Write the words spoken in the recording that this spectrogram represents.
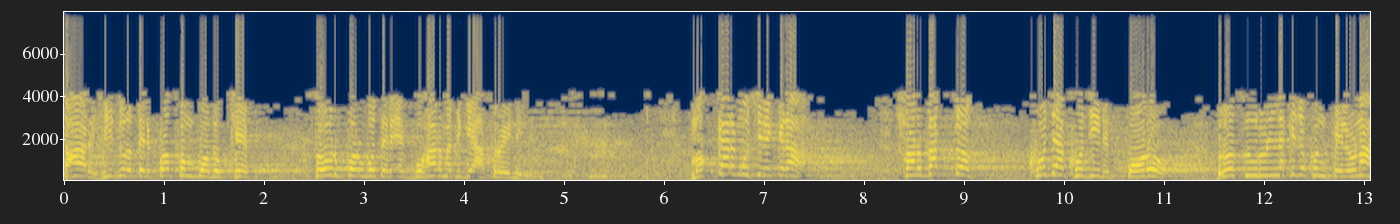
তার হিজরতের প্রথম পদক্ষেপ সৌর পর্বতের এক গুহার মাঝে গিয়ে আশ্রয় নিলেন। মক্কার মুশরিকরা সর্বাত্মক খোঁজাখুঁজির পরও রসুল্লাহকে যখন পেল না,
